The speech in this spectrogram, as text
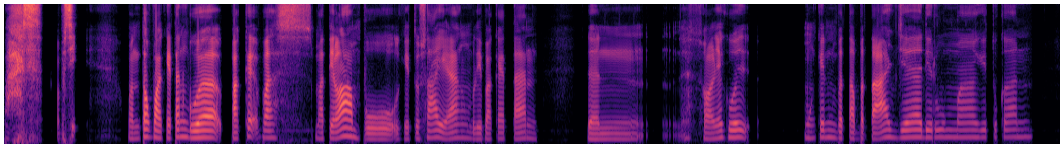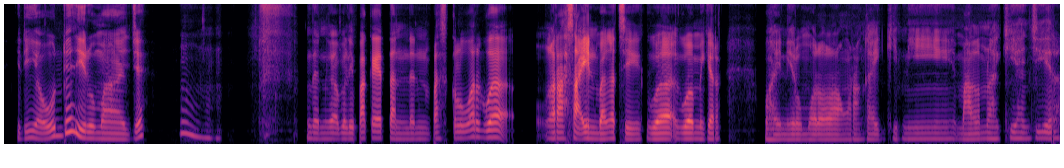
pas apa sih? Mentok paketan gua pakai pas mati lampu gitu sayang beli paketan. Dan soalnya gue mungkin betah-betah aja di rumah gitu kan jadi ya udah di rumah aja. Hmm. dan nggak beli paketan. Dan pas keluar gue ngerasain banget sih. Gue gua mikir wah ini rumah orang-orang kayak gini malam lagi anjir.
